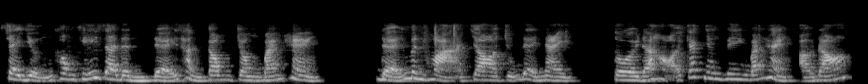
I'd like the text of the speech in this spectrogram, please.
xây dựng không khí gia đình để thành công trong bán hàng. Để minh họa cho chủ đề này, tôi đã hỏi các nhân viên bán hàng ở đó,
